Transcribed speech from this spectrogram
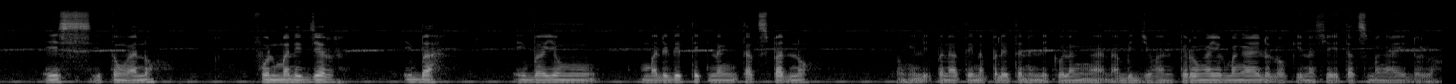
is itong ano phone manager. Iba. Iba yung madidetect ng touchpad no nung hindi pa natin napalitan hindi ko lang nga na-videohan pero ngayon mga idol okay na siya. I-touch mga idol oh.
